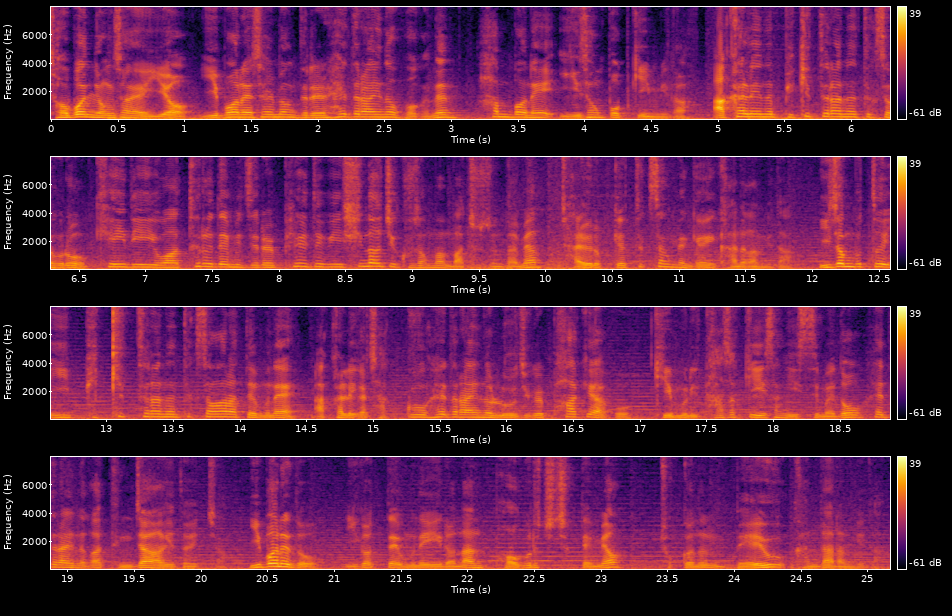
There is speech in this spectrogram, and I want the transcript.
저번 영상에 이어 이번에 설명드릴 헤드라이너 버그는 한 번의 이성 뽑기입니다. 아칼리는 빅히트라는 특성으로 KDA와 트루 데미지를 필드 위 시너지 구성만 맞춰준다면 자유롭게 특성 변경이 가능합니다. 이전부터 이 빅히트라는 특성 하나 때문에 아칼리가 자꾸 헤드라이너 로직을 파괴하고 기물이 5개 이상 있음에도 헤드라이너가 등장하기도 했죠. 이번에도 이것 때문에 일어난 버그로 추측되며 조건은 매우 간단합니다.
